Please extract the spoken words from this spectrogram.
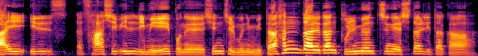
DOWJTI41님이 보내신 질문입니다. 한 달간 불면증에 시달리다가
